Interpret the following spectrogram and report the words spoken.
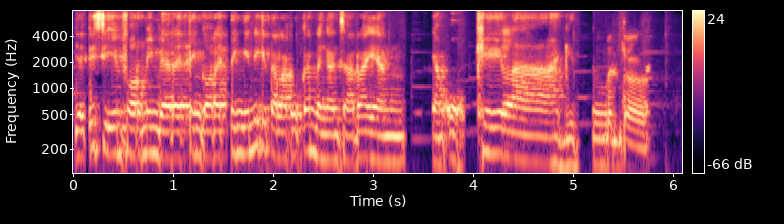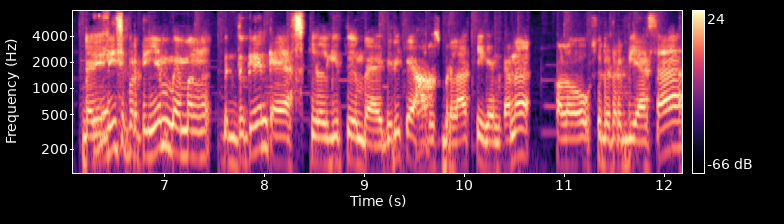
Jadi si informing, directing, correcting ini kita lakukan dengan cara yang yang oke lah gitu. Betul. Dan ini sepertinya memang bentuknya kan kayak skill gitu ya Mbak. Jadi kayak harus berlatih kan. Karena kalau sudah terbiasa,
